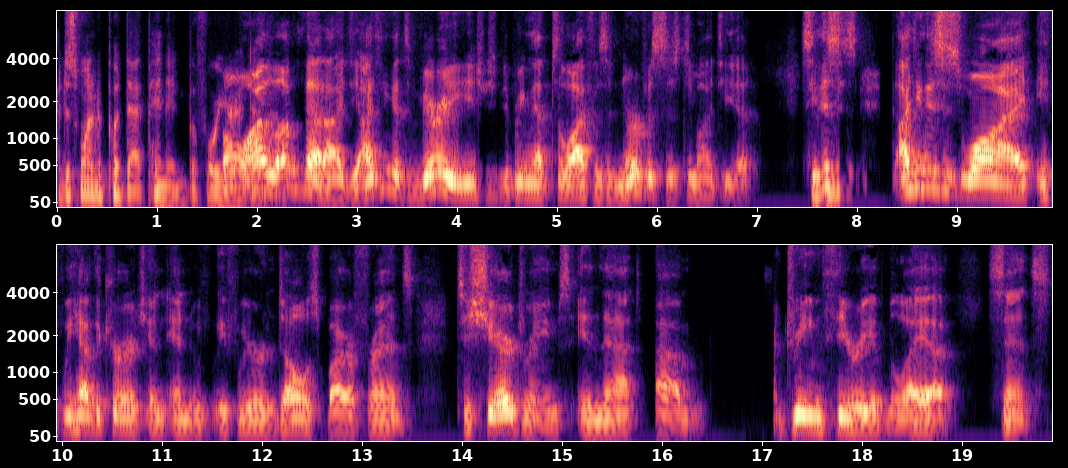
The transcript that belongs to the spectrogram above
I just wanted to put that pin in before you. Oh, I love that idea. I think it's very interesting to bring that to life as a nervous system idea. See, this Mhm. is, I think this is why if we have the courage and and if, we are indulged by our friends to share dreams in that um, dream theory of Malaya sense,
